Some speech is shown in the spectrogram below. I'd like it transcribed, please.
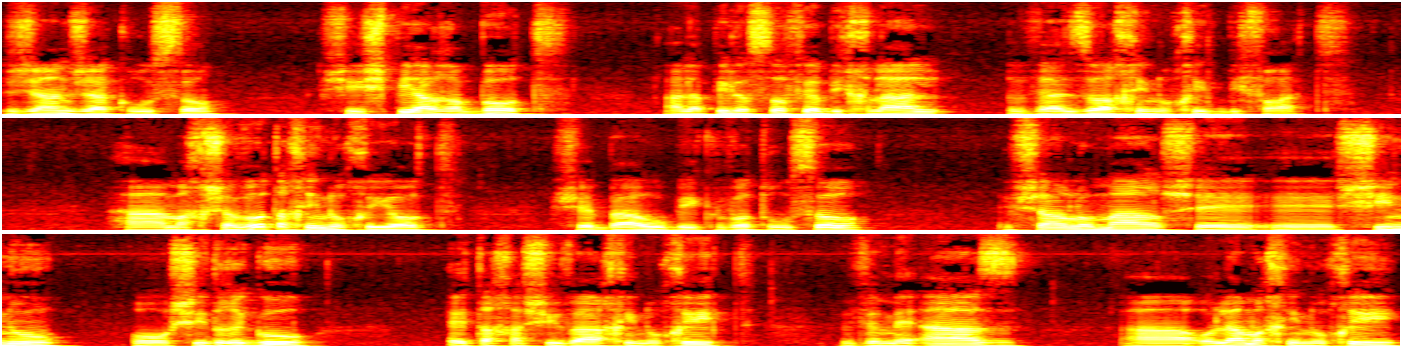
ז'אן ז'אק רוסו, שהשפיע רבות על הפילוסופיה בכלל ועל זו החינוכית בפרט. המחשבות החינוכיות שבאו בעקבות רוסו, אפשר לומר ששינו או שדרגו את החשיבה החינוכית, ומאז העולם החינוכי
